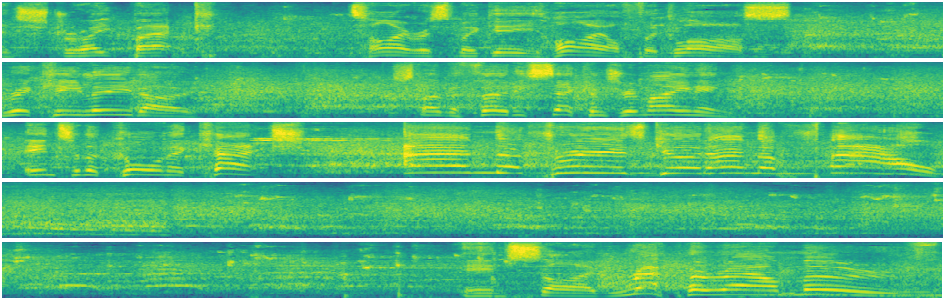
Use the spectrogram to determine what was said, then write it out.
And straight back, Tyrus McGee high off the glass. Ricky Ledo, just over 30 seconds remaining. Into the corner, catch, and the three is good, and the foul. Inside, wrap around move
